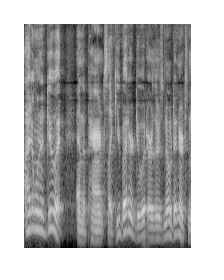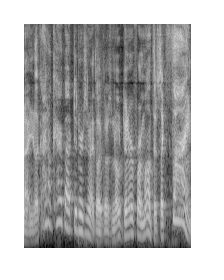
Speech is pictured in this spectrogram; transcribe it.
I don't want to do it. And the parent's like, you better do it or there's no dinner tonight. And you're like, I don't care about dinner tonight. They're like, there's no dinner for a month. It's like, fine.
